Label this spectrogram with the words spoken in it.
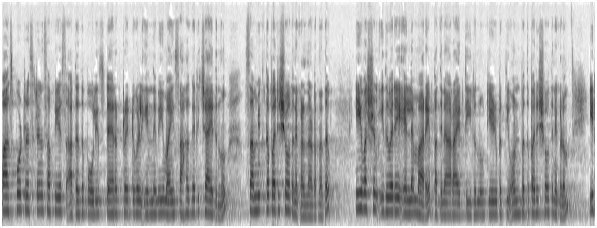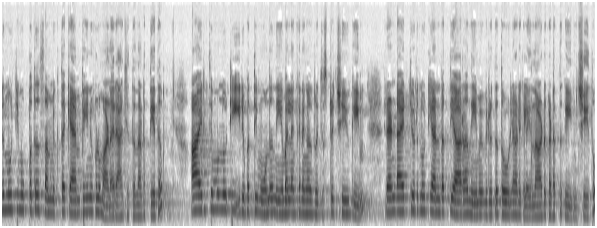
പാസ്പോർട്ട് റെസിഡൻസ് അഫയേഴ്സ് അതത് പോലീസ് ഡയറക്ടറേറ്റുകൾ എന്നിവയുമായി സഹകരിച്ചായിരുന്നു സംയുക്ത പരിശോധനകൾ നടന്നത്. ഈ വർഷം ഇതുവരെ എൽ എം ആർ എ പതിനാറായിരത്തി ഇരുന്നൂറ്റി എഴുപത്തി ഒൻപത് പരിശോധനകളും ഇരുന്നൂറ്റി മുപ്പത് സംയുക്ത ക്യാമ്പയിനുകളുമാണ് രാജ്യത്ത് നടത്തിയത്. ആയിരത്തി മുന്നൂറ്റി ഇരുപത്തി മൂന്ന് നിയമലംഘനങ്ങൾ രജിസ്റ്റർ ചെയ്യുകയും രണ്ടായിരത്തി ഒരുന്നൂറ്റി അൻപത്തി ആറ് നിയമവിരുദ്ധ തൊഴിലാളികളെ നാടുകടത്തുകയും ചെയ്തു.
